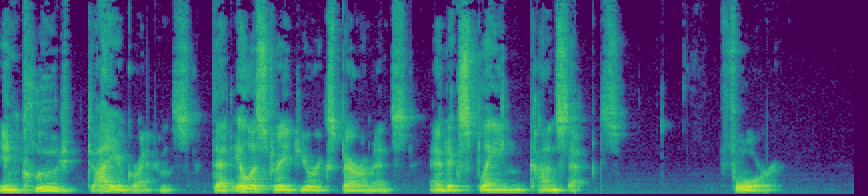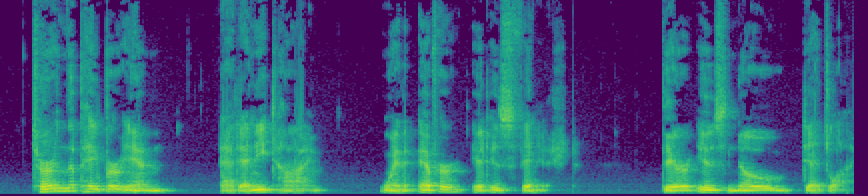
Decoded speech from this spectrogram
Include diagrams that illustrate your experiments and explain concepts. 4. Turn the paper in at any time whenever it is finished. There is no deadline.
